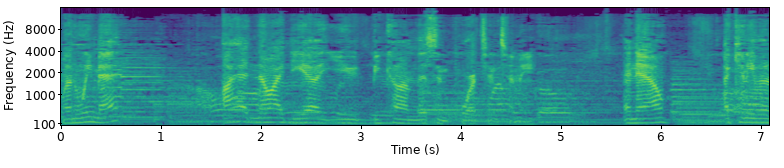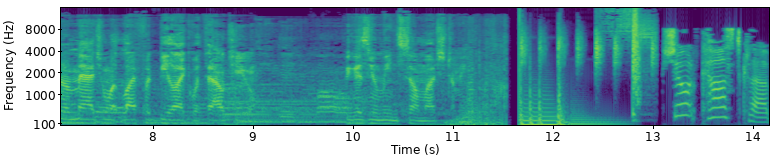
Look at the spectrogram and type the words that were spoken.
When we met, I had no idea you'd become this important to me. And now, I can't even imagine what life would be like without you. Because you mean so much to me. Short Cast Club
